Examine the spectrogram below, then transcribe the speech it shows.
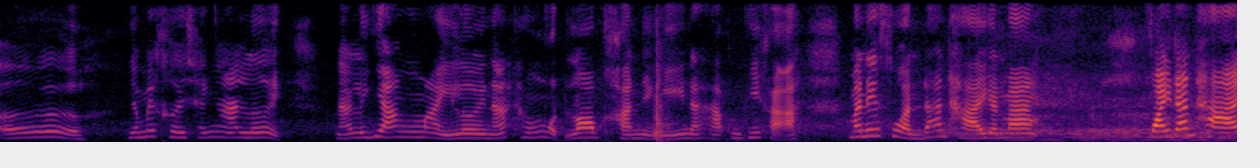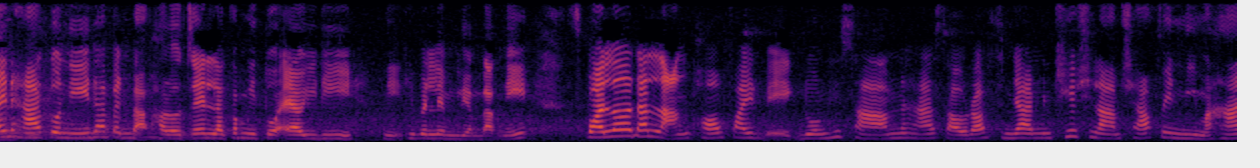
เออ ยังไม่เคยใช้งานเลย นะและยางใหม่เลยนะ ทั้งหมดรอบคันอย่างนี้นะคะ คุณพี่ขามาในส่วนด้านท้ายกันบ้าง ไฟด้านท้ายนะคะ ตัวนี้ได้เป็นแบบฮาโลเจน แล้วก็มีตัว LED นี่ที่เป็นเหลี่ยมๆแบบนี้สปอยเลอร์ด้านหลังพร้อมไฟเบรกดวงที่ 3 นะคะเสารับสัญญาณเป็นคีบฉลามชาร์ฟฟินมีมาให้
